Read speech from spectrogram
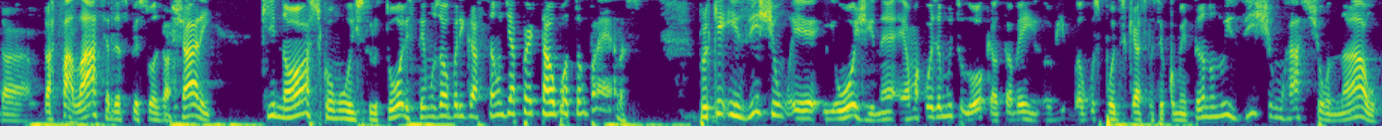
da, da falácia das pessoas acharem que nós, como instrutores, temos a obrigação de apertar o botão para elas. Porque existe um. Hoje, né, é uma coisa muito louca. Eu também eu vi alguns podcasts você comentando. Não existe um racional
